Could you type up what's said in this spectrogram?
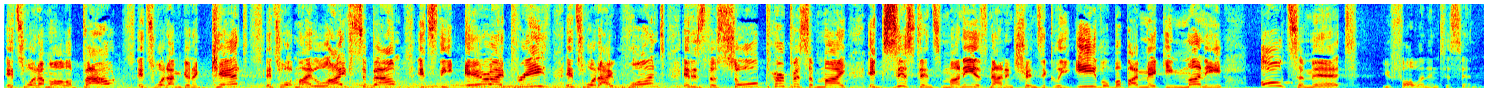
It's what I'm all about. It's what I'm going to get. It's what my life's about. It's the air I breathe. It's what I want. It is the sole purpose of my existence. Money is not intrinsically evil, but by making money ultimate, you've fallen into sin.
